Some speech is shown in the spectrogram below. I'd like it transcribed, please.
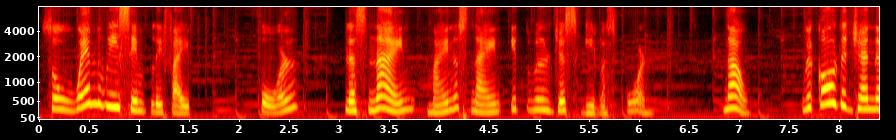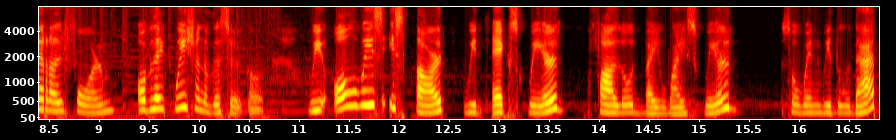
So when we simplify 4 plus 9 minus 9, it will just give us 4. Now, recall the general form of the equation of the circle. We always start with x squared followed by y squared. So when we do that,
